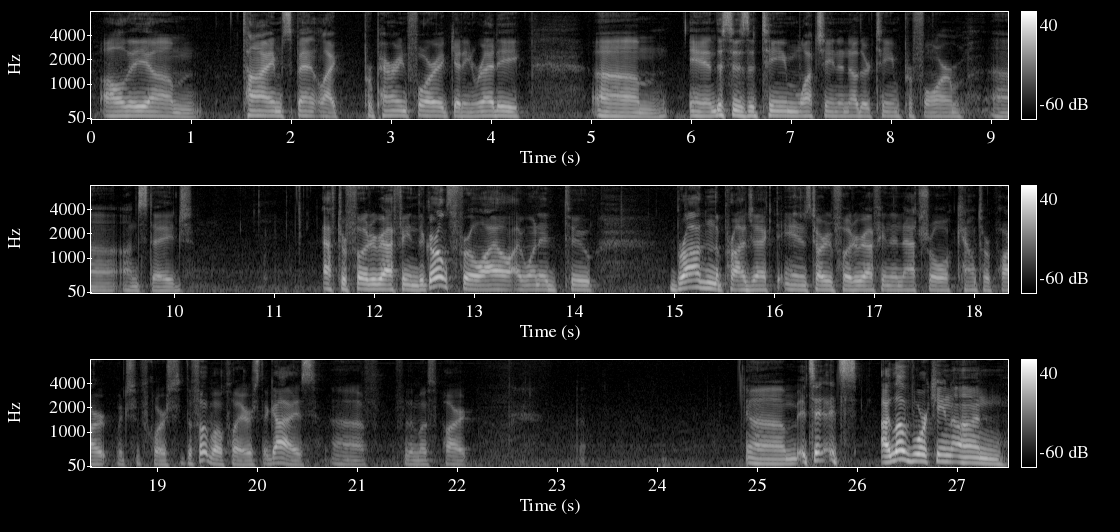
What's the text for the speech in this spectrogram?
All the um, time spent like preparing for it, getting ready. Um, and this is a team watching another team perform uh, on stage. After photographing the girls for a while, I wanted to broaden the project and started photographing the natural counterpart, which of course the football players, the guys, uh, for the most part. Um, it's, it's, I love working on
